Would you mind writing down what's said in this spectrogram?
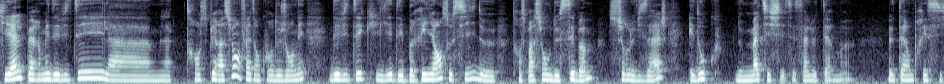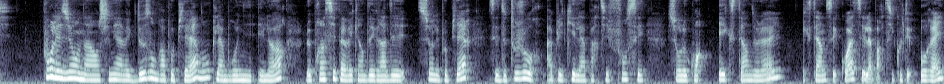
qui elle permet d'éviter la, transpiration en fait en cours de journée, d'éviter qu'il y ait des brillances aussi de transpiration ou de sébum sur le visage et donc de matifier, c'est ça le terme, le terme précis. Pour les yeux, on a enchaîné avec deux ombres à paupières, donc la brownie et l'or. Le principe avec un dégradé sur les paupières, c'est de toujours appliquer la partie foncée sur le coin externe de l'œil. Externe, c'est quoi? C'est la partie côté oreille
